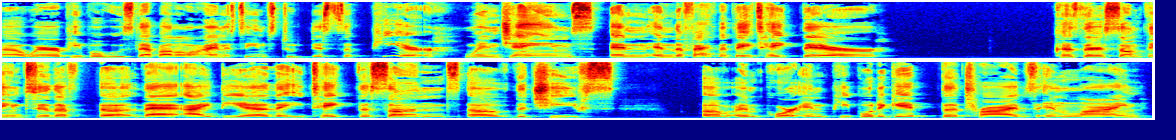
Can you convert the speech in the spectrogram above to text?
uh, where people who step out of line it seems to disappear. When james and and the fact that they take their because there's something to the uh, that idea that you take the sons of the chiefs of important people to get the tribes in line.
